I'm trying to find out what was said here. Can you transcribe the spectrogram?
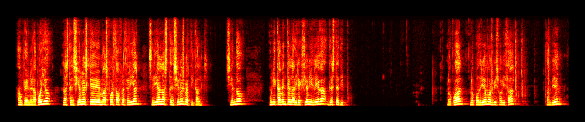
Aunque en el apoyo las tensiones que más fuerza ofrecerían serían las tensiones verticales, siendo únicamente en la dirección Y de este tipo. Lo cual lo podríamos visualizar también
